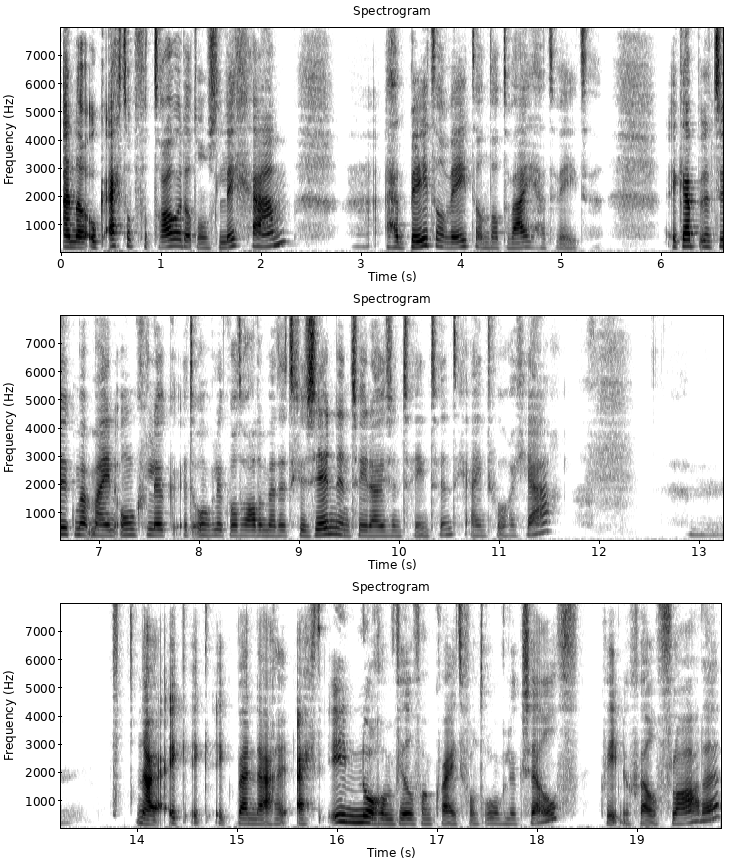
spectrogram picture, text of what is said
En er ook echt op vertrouwen dat ons lichaam het beter weet dan dat wij het weten. Ik heb natuurlijk met mijn ongeluk, het ongeluk wat we hadden met het gezin in 2022, eind vorig jaar nou ja, ik, ik, ik ben daar echt enorm veel van kwijt van het ongeluk zelf. Ik weet nog wel fladen.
